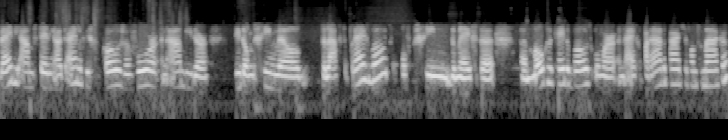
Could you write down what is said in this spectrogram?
bij die aanbesteding uiteindelijk is gekozen voor een aanbieder... die dan misschien wel de laagste prijs bood... of misschien de meeste uh, mogelijkheden bood om er een eigen paradepaardje van te maken.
